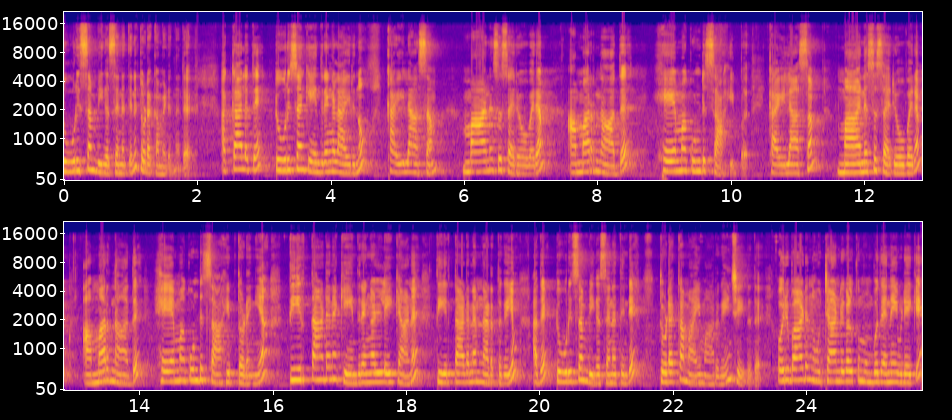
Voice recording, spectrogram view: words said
ടൂറിസം വികസനത്തിന് തുടക്കമിടുന്നത്. അക്കാലത്തെ ടൂറിസം കേന്ദ്രങ്ങളായിരുന്നു കൈലാസം മാനസ സരോവരം അമർനാഥ് ഹേമകുണ്ട് സാഹിബ്. കൈലാസം മാനസ സരോവരം അമർനാഥ് ഹേമകുണ്ട് സാഹിബ് തുടങ്ങിയ തീർത്ഥാടന കേന്ദ്രങ്ങളിലേക്കാണ് തീർത്ഥാടനം നടത്തുകയും അത് ടൂറിസം വികസനത്തിന്റെ തുടക്കമായി മാറുകയും ചെയ്തത്. ഒരുപാട് നൂറ്റാണ്ടുകൾക്ക് മുമ്പ് തന്നെ ഇവിടേക്ക്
